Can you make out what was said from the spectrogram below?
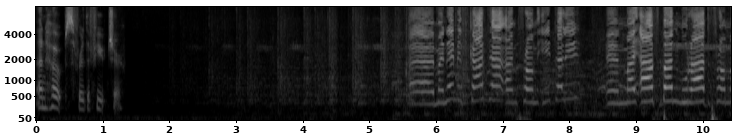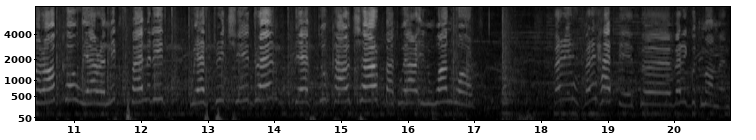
and hopes for the future. Uh, my name is Katia. I'm from Italy, and my husband Murad from Morocco. We are a mixed family. We have three children. They have two cultures, but we are in one world. Very, very happy. It's a very good moment.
